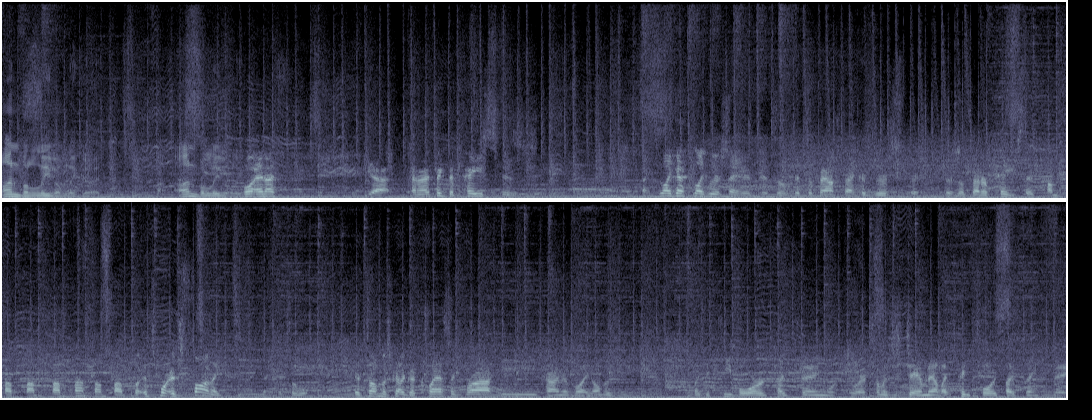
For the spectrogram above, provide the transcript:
unbelievably good. Unbelievably Well, and I, yeah, and I think the pace is like I, like we were saying, it, it's a it's a bounce back because there's, there's a better pace. Pump pump pump pump pump pump pump. But it's more it's fun. I think it's a, it's almost got like a classic rocky kind of like almost like a keyboard type thing where, where someone's just jamming out like Pink Floyd type thing to me.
